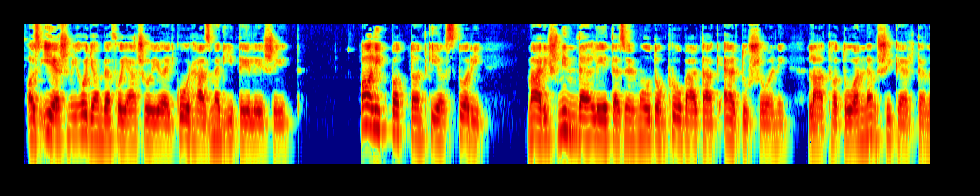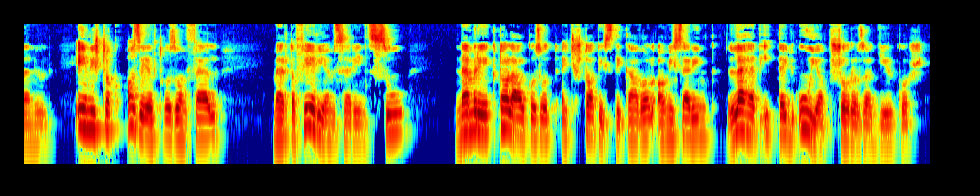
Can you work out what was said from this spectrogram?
az ilyesmi hogyan befolyásolja egy kórház megítélését. Alig pattant ki a sztori, már is minden létező módon próbálták eltusolni, láthatóan nem sikertelenül. Én is csak azért hozom fel, mert a férjem szerint Szú nemrég találkozott egy statisztikával, ami szerint lehet itt egy újabb sorozatgyilkos.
